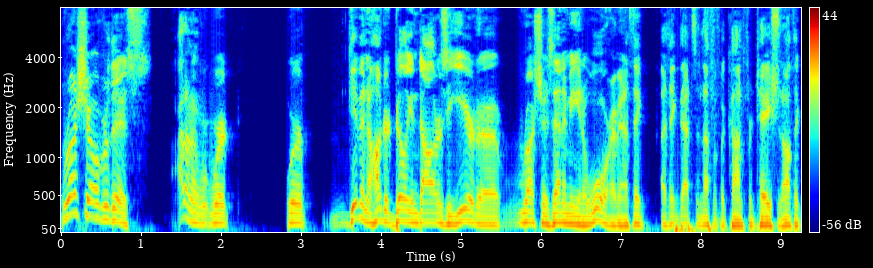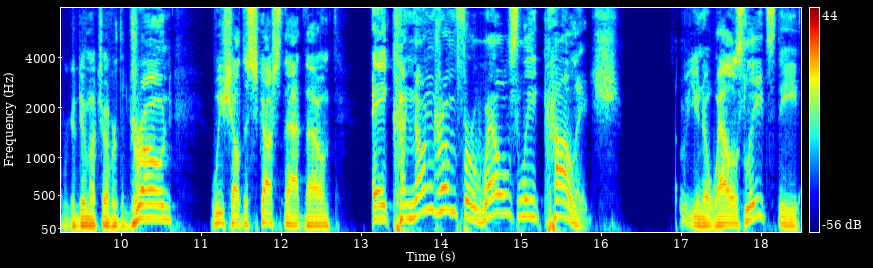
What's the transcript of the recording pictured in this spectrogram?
Russia over this. I don't know. We're, we're giving a hundred billion dollars a year to Russia's enemy in a war. I mean, I think, I think that's enough of a confrontation. I don't think going to do much over the drone. We shall discuss that though. A conundrum for Wellesley College. Some of you know Wellesley. It's the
